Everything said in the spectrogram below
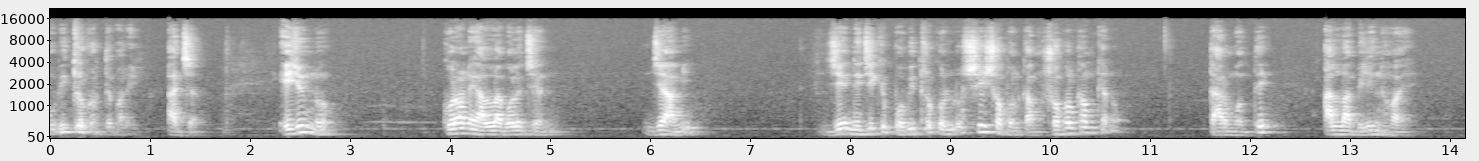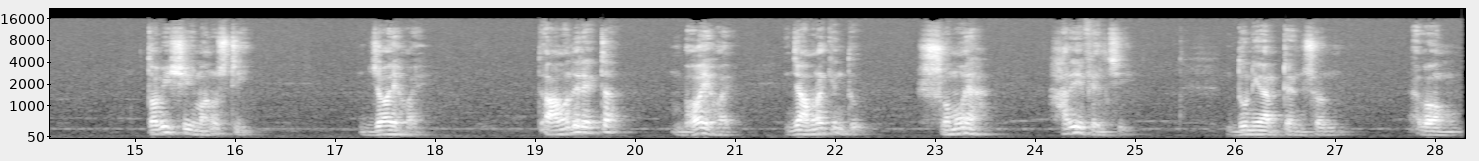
পবিত্র করতে পারে। আচ্ছা এই জন্য কোরআনে আল্লাহ বলেছেন যে আমি যে নিজেকে পবিত্র করল, সেই সফল কাম। সফল কাম কেন? তার মধ্যে আল্লাহ বিলীন হয়। তবেই সেই মানুষটি জয় হয়। তো আমাদের একটা ভয় হয় যে আমরা কিন্তু সময় হারিয়ে ফেলছি। দুনিয়ার টেনশন এবং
